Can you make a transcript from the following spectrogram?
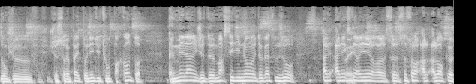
Donc je ne serais pas étonné du tout. Par contre, un mélange de Marcelino et de Gattuso à, à l'extérieur euh, ce, ce soir, al- alors que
